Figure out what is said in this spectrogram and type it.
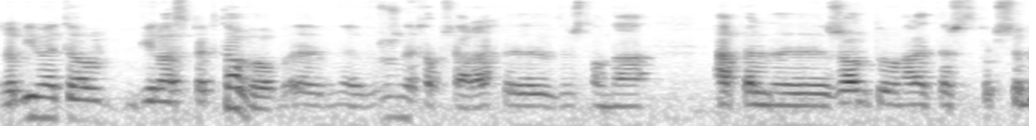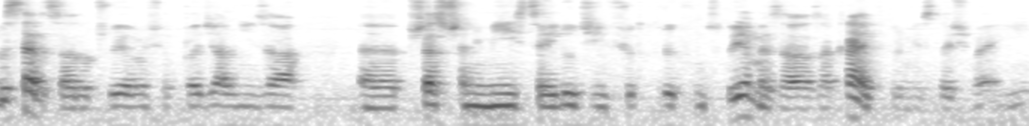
Robimy to wieloaspektowo e, w różnych obszarach, e, zresztą na apel e, rządu, ale też z potrzeby serca. Czujemy się odpowiedzialni za przestrzeń, miejsce i ludzi, wśród których funkcjonujemy, za, za kraj, w którym jesteśmy i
